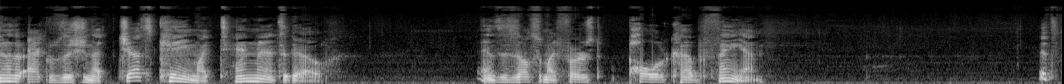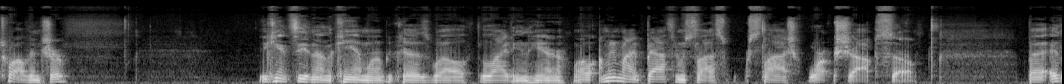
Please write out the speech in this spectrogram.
another acquisition that just came like 10 minutes ago. And this is also my first Polar Cub fan. It's a 12 incher. You can't see it on the camera because, well, the lighting in here. Well, I'm in my bathroom slash slash workshop, so. But it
